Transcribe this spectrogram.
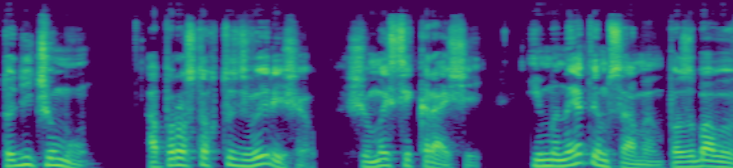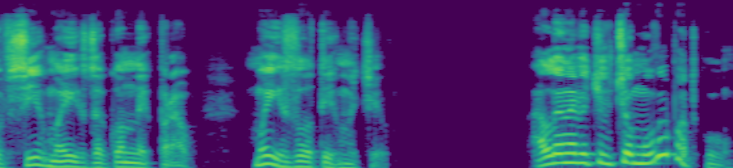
Тоді чому? А просто хтось вирішив, що Месі кращий, і мене тим самим позбавив всіх моїх законних прав, моїх золотих мечів. Але навіть у цьому випадку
